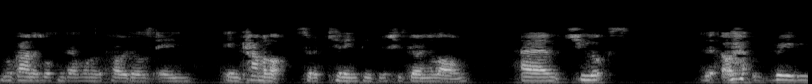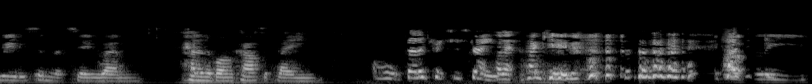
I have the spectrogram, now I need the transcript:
Morgana's walking down one of the corridors in in Camelot, sort of killing people as she's going along. Um, she looks really, really similar to um, Helena Bonham Carter playing. oh, Bellatrix Lestrange. Thank you. I can't believe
